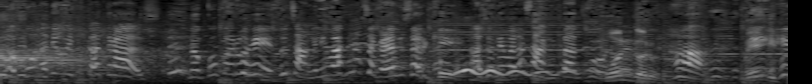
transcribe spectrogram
नको ना देऊ इतका त्रास. नको करू हे. तू चांगली वाग ना सगळ्यांसारखी. असं ते मला सांगतात फोन. करून. हा. म्हणजे की हे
